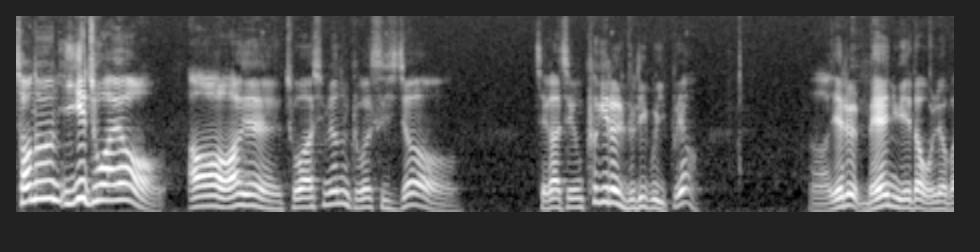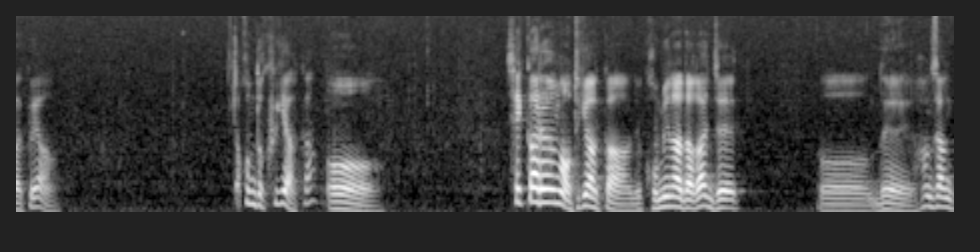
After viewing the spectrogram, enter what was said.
저는 이게 좋아요. 어, 아, 예, 좋아하시면 그걸 쓰시죠. 제가 지금 크기를 누리고 있고요. 어, 얘를 맨 위에다 올려봤고요. 조금 더 크게 할까? 어. 색깔은 어떻게 할까? 고민하다가 이제 어, 네, 항상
